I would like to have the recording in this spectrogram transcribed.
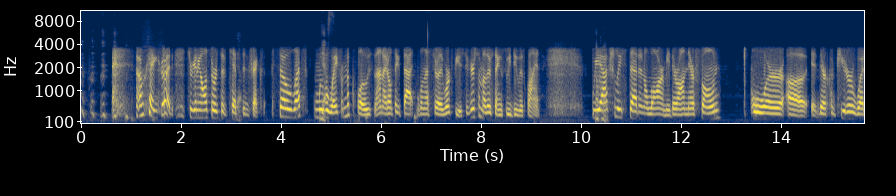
okay, good. So you're getting all sorts of tips Yeah. and tricks. So let's move Yes. away from the clothes then. I don't think that will necessarily work for you. So here's some other things we do with clients. We Okay. actually set an alarm either on their phone or uh, their computer, what,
